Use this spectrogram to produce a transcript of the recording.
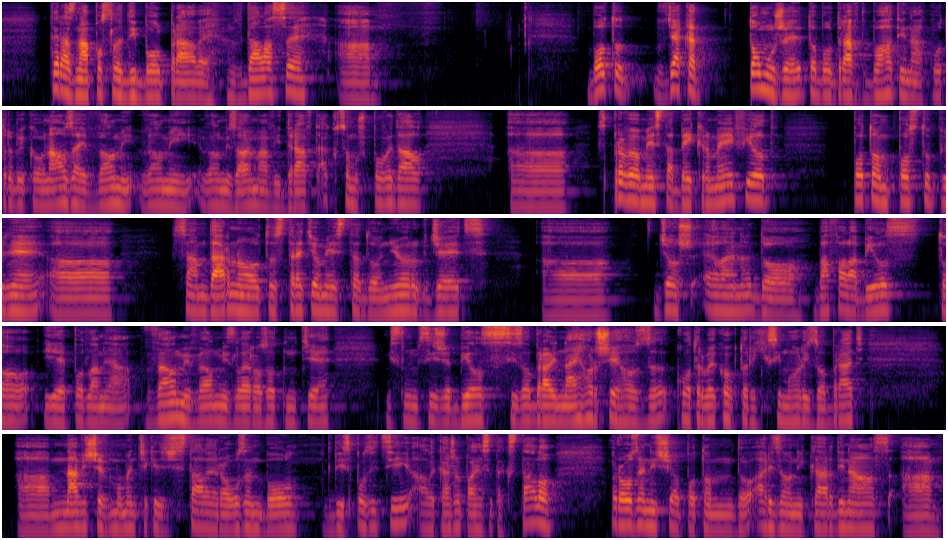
Teraz naposledy bol práve v Dallase a bol to vďaka tomu, že to bol draft bohatý na quarterbackov, naozaj veľmi, veľmi, veľmi zaujímavý draft. Ako som už povedal, z prvého miesta Baker Mayfield, potom postupne uh, Sam Darnold z tretieho miesta do New York Jets, uh, Josh Allen do Buffalo Bills, to je podľa mňa veľmi, veľmi zlé rozhodnutie. Myslím si, že Bills si zobrali najhoršieho z quarterbackov, ktorých si mohli zobrať. A navyše v momente, keď stále Rosen bol k dispozícii, ale každopádne sa tak stalo. Rosen išiel potom do Arizony Cardinals a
